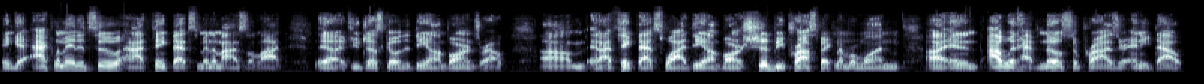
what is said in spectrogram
and get acclimated to. And I think that's minimized a lot uh, if you just go the Deion Barnes route. Um, and I think that's why Deion Barnes should be prospect number one. Uh, and I would have no surprise or any doubt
